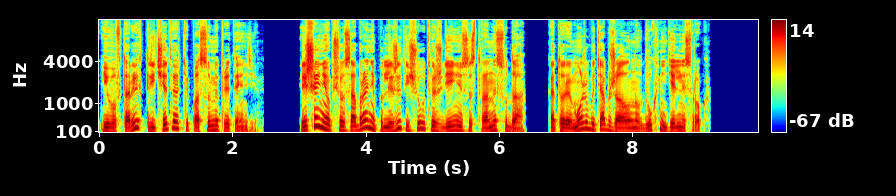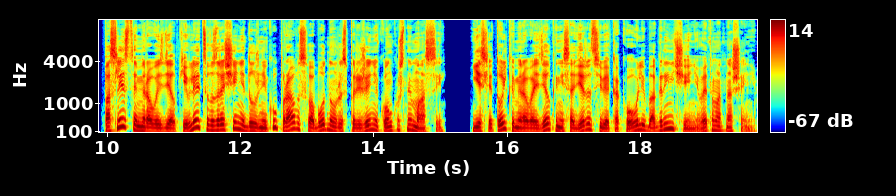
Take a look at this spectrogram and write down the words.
и во-вторых, три четверти по сумме претензий. Решение общего собрания подлежит еще утверждению со стороны суда, которое может быть обжаловано в двухнедельный срок. Последствием мировой сделки является возвращение должнику права свободного распоряжения конкурсной массой, если только мировая сделка не содержит в себе какого-либо ограничения в этом отношении.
